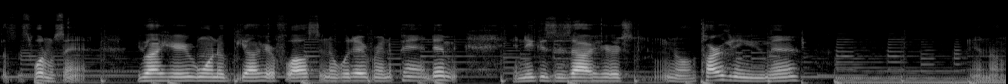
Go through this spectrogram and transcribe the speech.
That's what I'm saying. You out here, you want to be out here flossing or whatever in the pandemic, and niggas is out here, you know, targeting you, man. You know.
